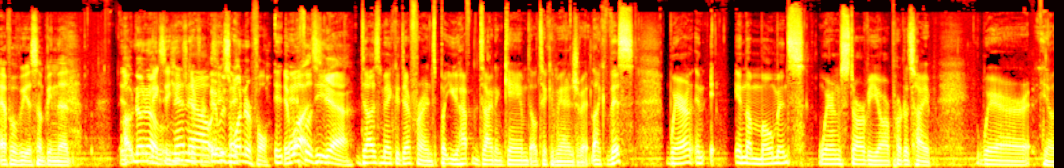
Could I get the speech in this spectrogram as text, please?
FOV is something that Oh, no, no. makes a huge Now- difference. It was wonderful. It, It was, FOV yeah. does make a difference, but you have to design a game that'll take advantage of it. Like this, where in, in the moments wearing Star VR prototype, where you know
